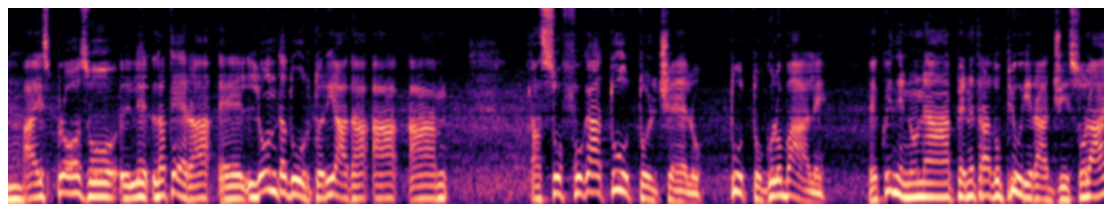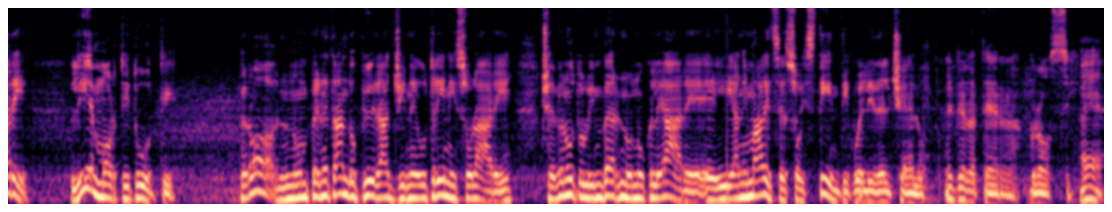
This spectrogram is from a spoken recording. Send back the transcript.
Mm. Ha esploso le- la Terra, eh, l'onda d'urto è arrivata a, a, a soffocare tutto il cielo, tutto globale. E quindi non ha penetrato più i raggi solari, lì è morti tutti. Però non penetrando più i raggi neutrini solari c'è venuto l'inverno nucleare e gli animali si sono estinti, quelli del cielo. E della terra, grossi. Eh,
